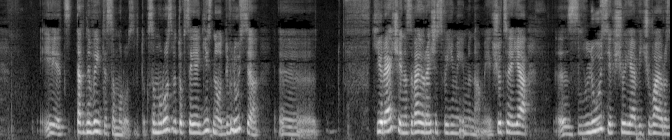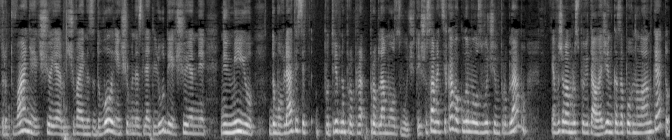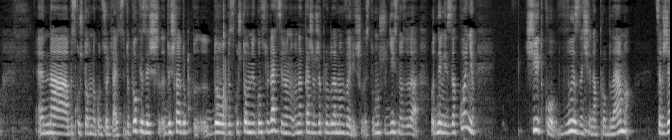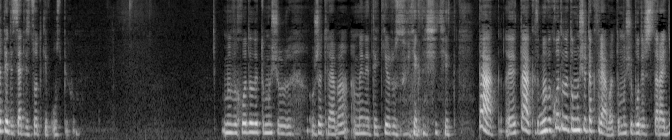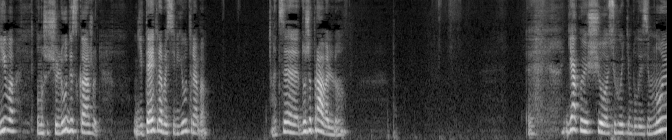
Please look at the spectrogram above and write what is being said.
і так не вийде саморозвиток. Саморозвиток це я дійсно дивлюся е, в ті речі і називаю речі своїми іменами. Якщо це я е, злюсь, якщо я відчуваю роздратування, якщо я відчуваю незадоволення, якщо мене злять люди, якщо я не, не вмію домовлятися, потрібно про- проблему озвучити. І що саме цікаво, коли ми озвучуємо проблему, я вже вам розповідала, жінка заповнила анкету е, на безкоштовну консультацію. Допоки зайшла, дійшла до, до безкоштовної консультації, вона, вона каже, вже проблема вирішилась. Тому що дійсно за одним із законів чітко визначена проблема це вже 50% успіху. Ми виходили, тому що вже треба, ми не такі розумні, як наші діти. Так, е, так, ми виходили, тому що так треба, тому що будеш стара діва, тому що що люди скажуть, дітей треба, сім'ю треба. Це дуже правильно. Дякую, що сьогодні були зі мною.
